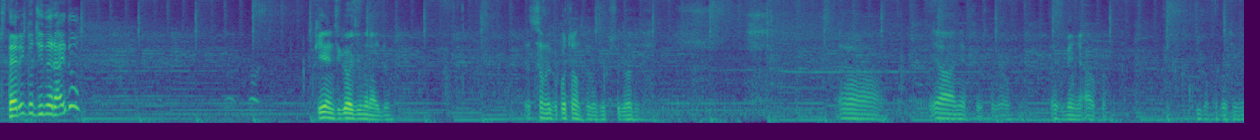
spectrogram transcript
4 godziny rajdu? 5 godzin rajdu. Od samego początku takiej przygody. Ja, ja nie chcę tego auta. Zmienię auto. Po godzinie?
